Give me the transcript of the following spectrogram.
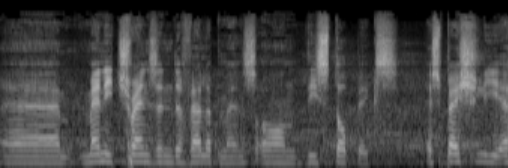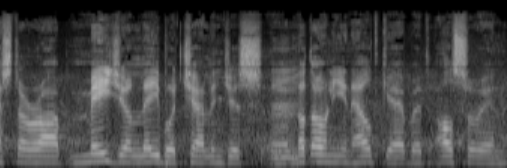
um, many trends and developments on these topics. Especially as there are major labor challenges, uh, mm. not only in healthcare but also in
